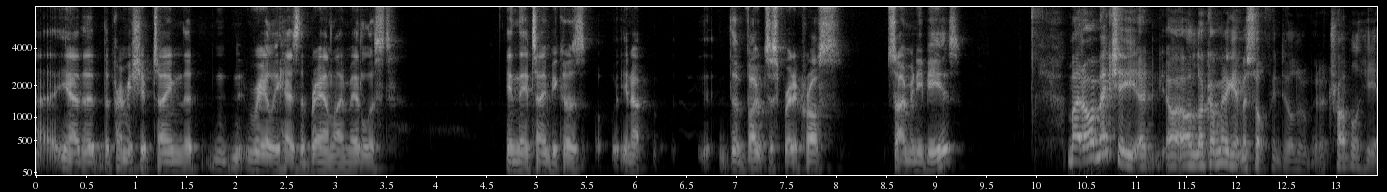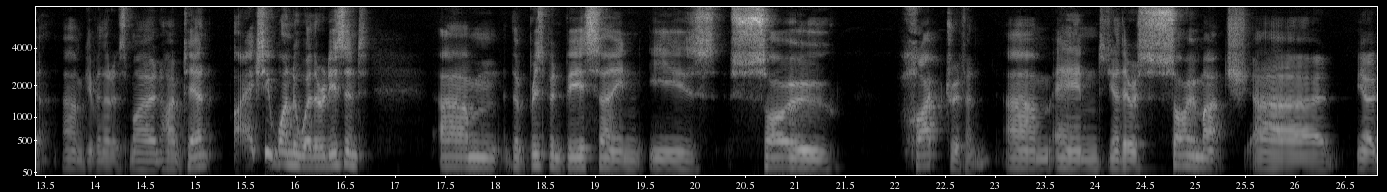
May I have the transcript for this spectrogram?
uh, you know the the premiership team that rarely has the Brownlow medalist in their team because you know the votes are spread across so many beers. Mate, I'm actually uh, look. I'm going to get myself into a little bit of trouble here, um, given that it's my own hometown. I actually wonder whether it isn't um, the Brisbane beer scene is so hype driven, um, and you know there is so much uh, you know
